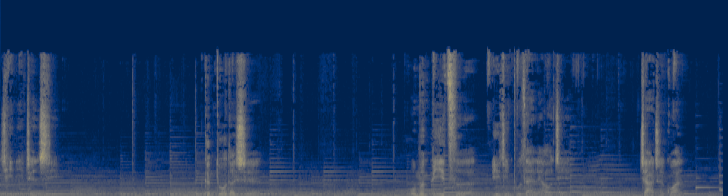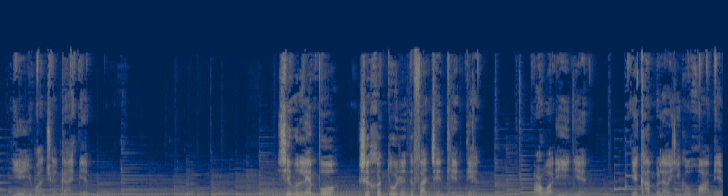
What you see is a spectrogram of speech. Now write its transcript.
请你珍惜。更多的是，我们彼此已经不再了解，价值观也已完全改变。新闻联播是很多人的饭前甜点，而我一年也看不了一个画面。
